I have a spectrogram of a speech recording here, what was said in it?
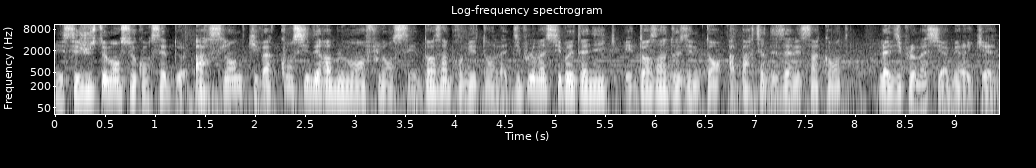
Et c'est justement ce concept de Arsland qui va considérablement influencer dans un premier temps la diplomatie britannique et dans un deuxième temps, à partir des années 50, la diplomatie américaine.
